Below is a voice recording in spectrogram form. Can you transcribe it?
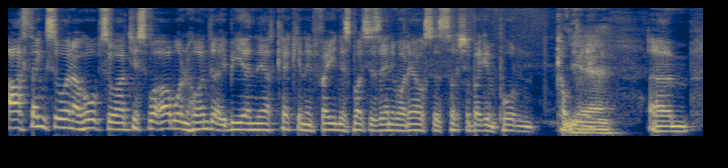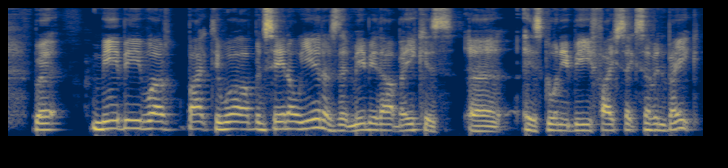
I think so, and I hope so. I just I want Honda to be in there kicking and fighting as much as anyone else. As such a big important company. Yeah. Um, but maybe we're back to what I've been saying all year: is that maybe that bike is uh, is going to be five, six, seven bike.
